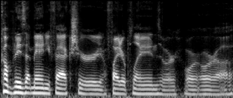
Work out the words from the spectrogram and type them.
companies that manufacture you know fighter planes or or, or uh,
